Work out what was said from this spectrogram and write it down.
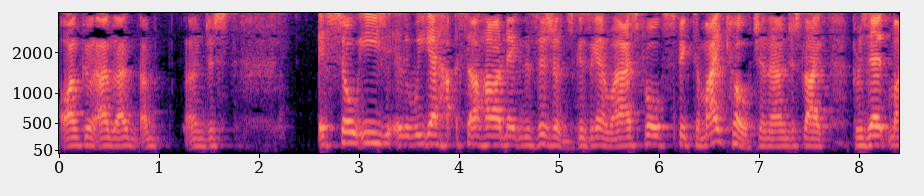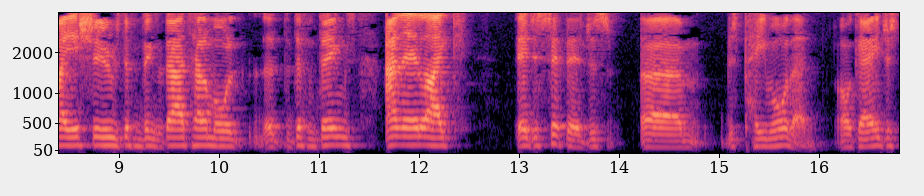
Oh, I'm. I'm, I'm I'm just. It's so easy. We get so hard making decisions because again, when I spoke speak to my coach and I'm just like present my issues, different things like that, tell them all the, the different things, and they like they just sit there, just um, just pay more then, okay? Just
